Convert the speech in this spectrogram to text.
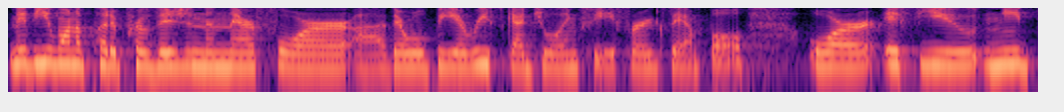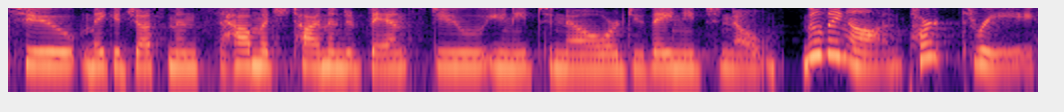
maybe you want to put a provision in there for uh, there will be a rescheduling fee, for example. Or if you need to make adjustments, how much time in advance do you need to know or do they need to know? Moving on, part three,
